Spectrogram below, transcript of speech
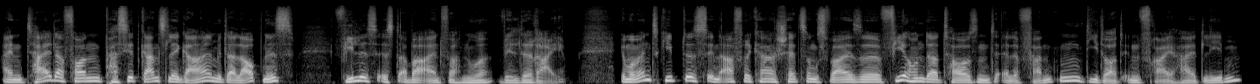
Ein Teil davon passiert ganz legal mit Erlaubnis. Vieles ist aber einfach nur Wilderei. Im Moment gibt es in Afrika schätzungsweise 400.000 Elefanten, die dort in Freiheit leben.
